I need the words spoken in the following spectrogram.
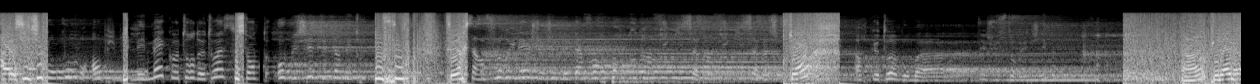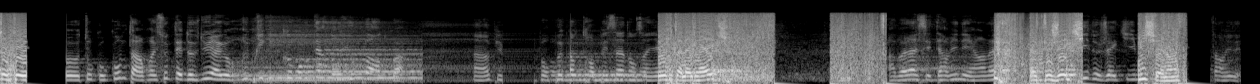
Ah, si tu concombres en public, les mecs autour de toi se sentent obligés de te dire des trucs de fou. C'est-à-dire que c'est un florilège de jeux de métaphores pornographiques qui s'appliquent, qui s'abat sur toi. Alors que toi, bon bah, t'es juste origine. Hein, puis là, elle ton concombre, t'as l'impression que t'es devenu la rubrique commentaire dans YouPorn, quoi. Hein, puis pour peu de tremper ça dans un yaourt. à la grecque, Ah bah là, c'est terminé. Hein. Là, là, t'es Jackie c'est de Jackie Michel, hein. terminé.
